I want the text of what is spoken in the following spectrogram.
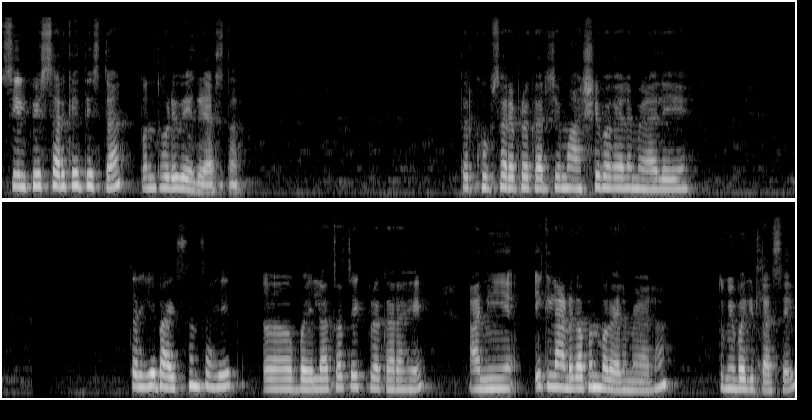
सील फिशसारखे दिसतात पण थोडे वेगळे असतात. तर खूप साऱ्या प्रकारचे मासे बघायला मिळाले. तर हे बायसन्स आहेत. बैलाचाच एक प्रकार आहे. आणि एक लांडगा पण बघायला मिळाला. तुम्ही बघितला असेल.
